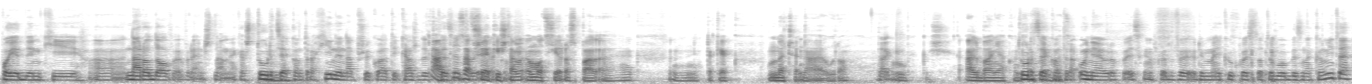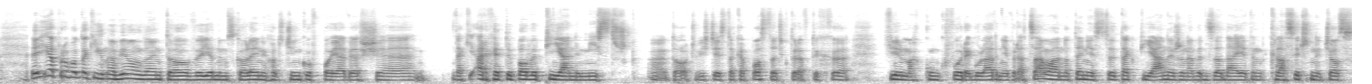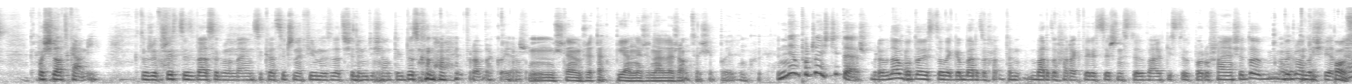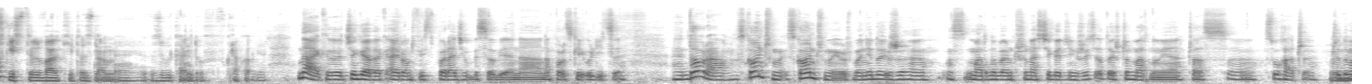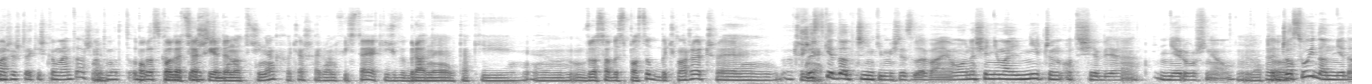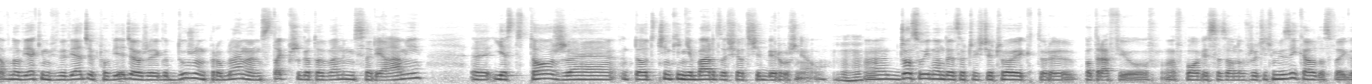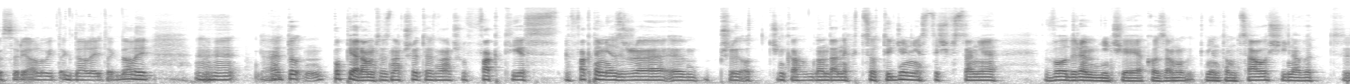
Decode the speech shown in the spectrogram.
pojedynki e, narodowe wręcz, tam jakaś Turcja mhm. kontra Chiny na przykład i każdy... Tak, to zawsze jakieś tam emocje rozpala, tak, tak jak mecze na euro. Tak. Jakoś Albania kontra Turcja kontra Unia Europejska, na przykład w remake'u Questa to byłoby znakomite. I a propos takich nawiązań, to w jednym z kolejnych odcinków pojawia się taki archetypowy pijany mistrz. E, to oczywiście jest taka postać, która w tych e, filmach kung fu regularnie wracała. No ten jest tak pijany, że nawet zadaje ten klasyczny cios pośladkami, którzy wszyscy z was oglądający klasyczne filmy z lat 70. doskonale, prawda, kojarzą. Myślałem, że tak pijany, że należąco się pojedynkuje. Nie, po części też, prawda, bo to jest to taki bardzo, ten bardzo charakterystyczny styl walki, styl poruszania się. To no, wygląda świetnie. Polski styl walki to znamy z weekendów w Krakowie. Tak, ciekawe jak Iron Fist poradziłby sobie na, na polskiej ulicy. Dobra, skończmy, skończmy już, bo nie dość, że marnowałem 13 godzin życia, to jeszcze marnuję czas e, słuchaczy. Czy mhm. tu masz jeszcze jakiś komentarz na temat odblaskowej po, Polecasz jeden odcinek, chociaż Iron Fista, jakiś wybrany taki w losowy sposób być może, czy, czy Wszystkie te odcinki mi się zlewają, one się niemal niczym od siebie nie różnią. No to... Joss Whedon niedawno w jakimś wywiadzie powiedział, że jego dużym problemem z tak przygotowanymi serialami jest to, że te odcinki nie bardzo się od siebie różnią. Mhm. Y, Joss Whedon to jest oczywiście człowiek, który potrafił w połowie sezonu wrzucić musical do swojego serialu i tak dalej, i tak dalej. Y, Ale to popieram, to znaczy, to znaczy fakt jest, faktem jest, że przy odcinkach oglądanych co tydzień jesteś w stanie wyodrębnić je jako zamkniętą całość i nawet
